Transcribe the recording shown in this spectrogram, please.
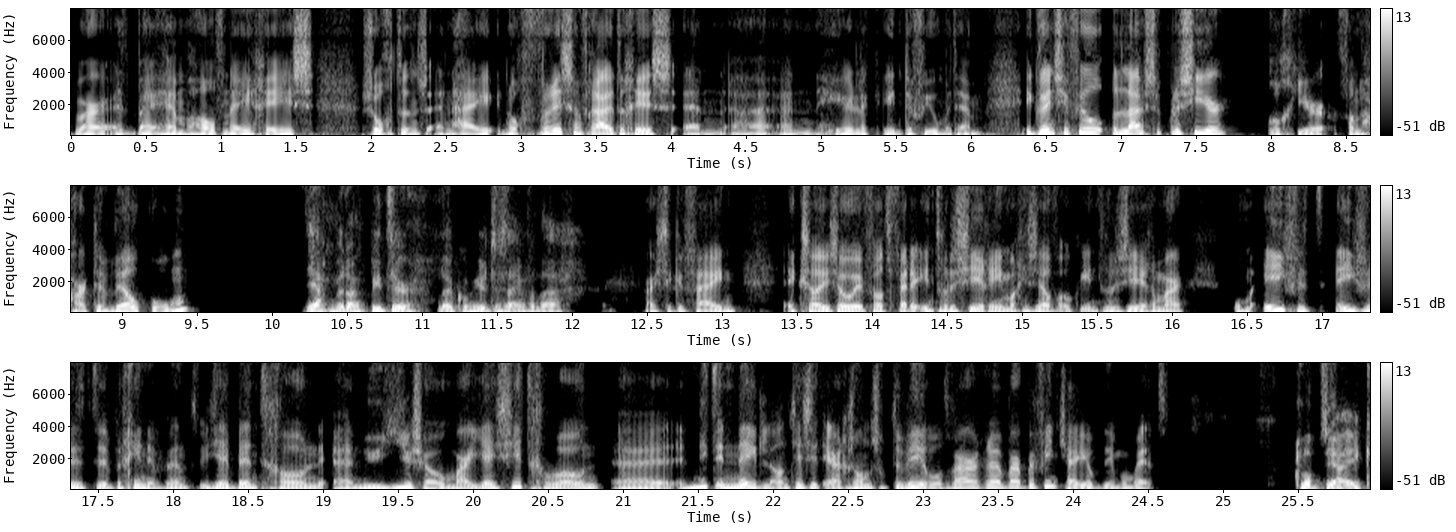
Waar het bij hem half negen is, s ochtends. En hij nog fris en fruitig is. En een heerlijk interview met hem. Ik wens je veel luisterplezier. Rogier, van harte welkom. Ja, bedankt Pieter. Leuk om hier te zijn vandaag. Hartstikke fijn. Ik zal je zo even wat verder introduceren. Je mag jezelf ook introduceren. Maar om even, even te beginnen, want jij bent gewoon uh, nu hier zo, maar jij zit gewoon uh, niet in Nederland. Jij zit ergens anders op de wereld. Waar, uh, waar bevind jij je op dit moment? Klopt, ja. Ik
